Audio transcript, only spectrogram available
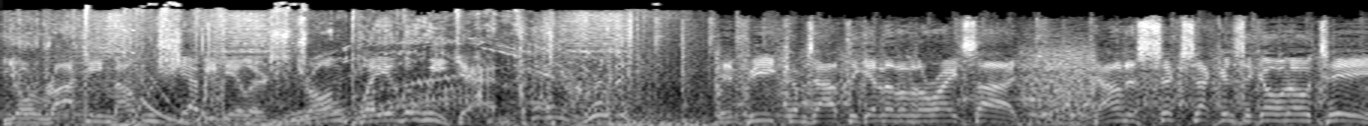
your Rocky Mountain Chevy dealer's strong play of the weekend. Really? Embiid comes out to get it on the right side. Down to six seconds to go in OT.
